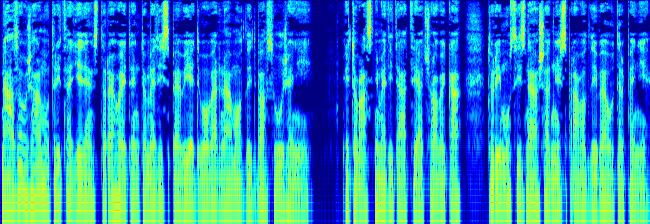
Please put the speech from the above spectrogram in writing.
Názov Žalmu 31, z ktorého je tento medzispev, je dôverná modlitba v súžení. Je to vlastne meditácia človeka, ktorý musí znášať nespravodlivé utrpenie.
